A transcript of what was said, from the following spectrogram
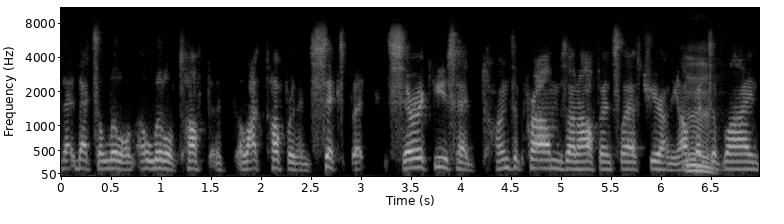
that, that's a little a little tough, a lot tougher than six. But Syracuse had tons of problems on offense last year on the Mm. offensive line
